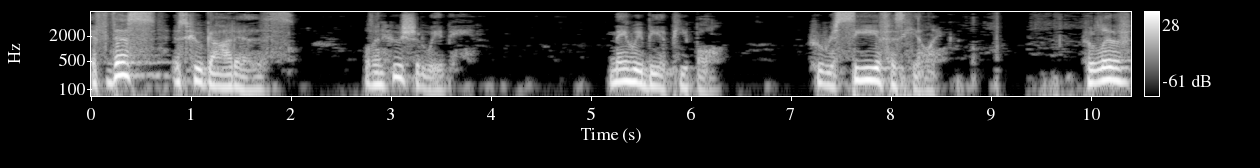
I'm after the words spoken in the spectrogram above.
If this is who God is, well, then who should we be? May we be a people who receive his healing, who live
